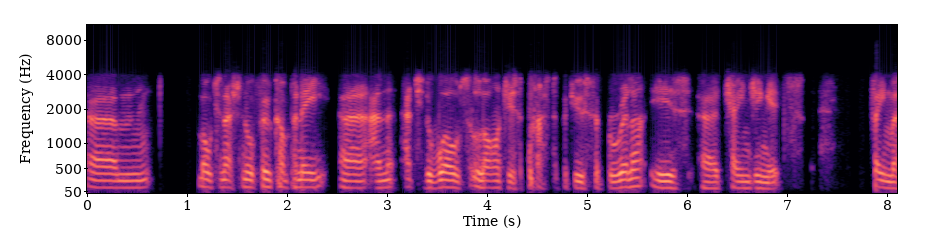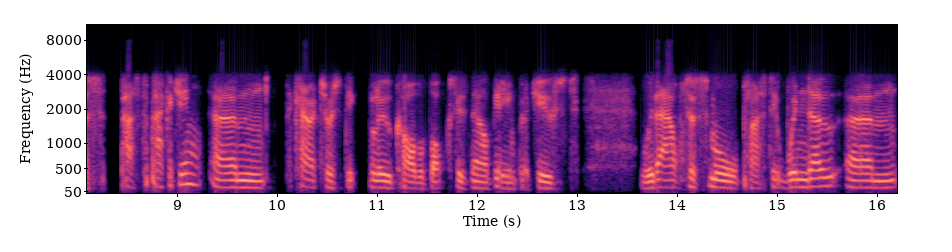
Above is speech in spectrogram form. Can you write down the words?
um, multinational food company uh, and actually the world's largest pasta producer, Barilla, is uh, changing its famous pasta packaging. Um, the characteristic blue cardboard box is now being produced without a small plastic window. Um,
